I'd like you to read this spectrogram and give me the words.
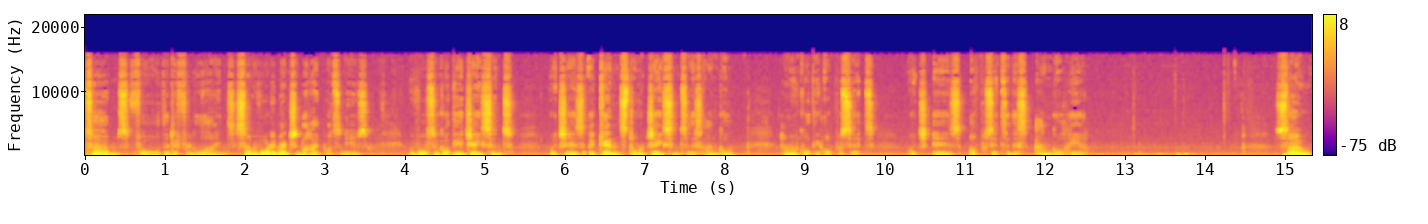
terms for the different lines. So we've already mentioned the hypotenuse. We've also got the adjacent, which is against or adjacent to this angle. And we've got the opposite, which is opposite to this angle here. So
